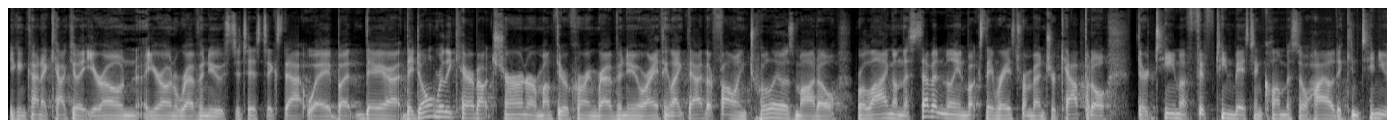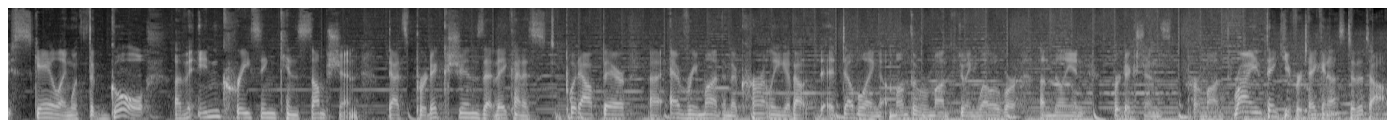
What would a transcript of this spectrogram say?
you can kind of calculate your own your own revenue statistics that way. But they they don't really care about churn or monthly recurring revenue or anything like that. They're following Twilio's model, relying on the seven million bucks they raised from venture capital. Their team of 15 based in Columbus, Ohio, to continue scaling with the goal of increasing consumption. That's predictions that they kind of put out there uh, every month, and they're currently about uh, doubling month over month, doing well over a million predictions per month. Ryan, thank you for taking us to the top.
